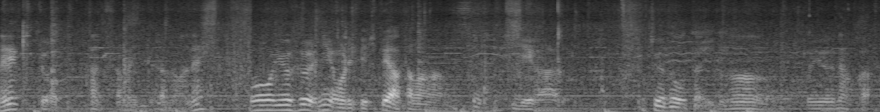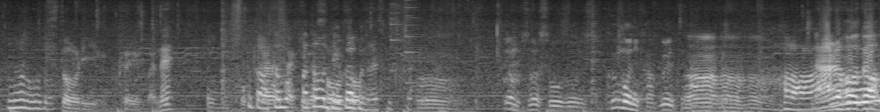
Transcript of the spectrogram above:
ねねきっとカンチさんが言ってたのはね。そういう風に降りてきて頭が家がある、こっちが胴体で。うん、というなんかなるほど。ちストーリーというかね。ょっと頭頭でかくないですかうん。でもそれは想像です。雲に隠れてる。うんうんうん。はあ。なるほど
